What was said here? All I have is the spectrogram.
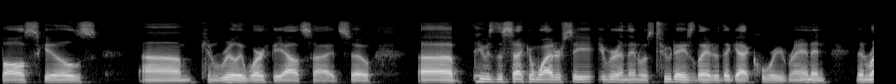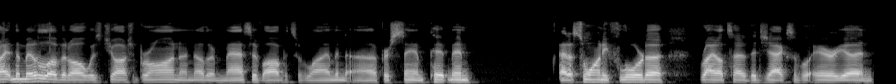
ball skills. Um, can really work the outside. So uh, he was the second wide receiver, and then it was two days later they got Corey Wren, and then right in the middle of it all was Josh Braun, another massive offensive lineman uh, for Sam Pittman out of Suwannee, Florida, right outside of the Jacksonville area, and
